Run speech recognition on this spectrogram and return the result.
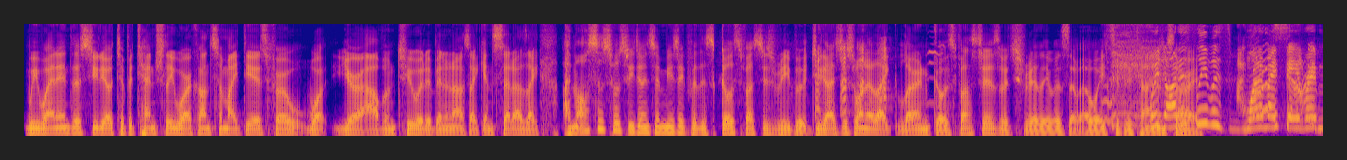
We went into the studio to potentially work on some ideas for what your album two would have been. And I was like, instead, I was like, I'm also supposed to be doing some music for this Ghostbusters reboot. Do you guys just want to like learn Ghostbusters? Which really was a, a waste of your time. Which I'm sorry. honestly was I one of my favorite.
